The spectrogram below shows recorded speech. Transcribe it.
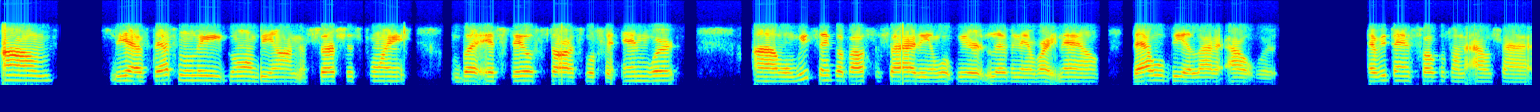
Um, yes, definitely going beyond the surface point, but it still starts with an inward. Uh, when we think about society and what we're living in right now, that will be a lot of outward. Everything's focused on the outside.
